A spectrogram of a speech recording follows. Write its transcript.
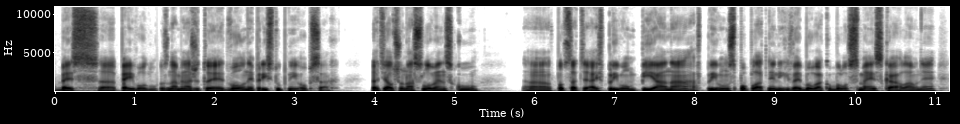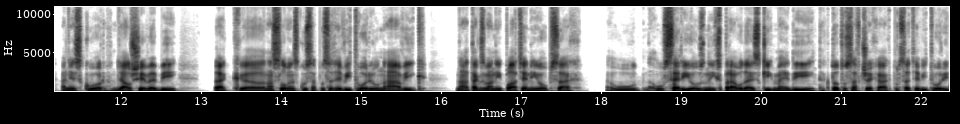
bez e, paywallu. To znamená, že to je voľne prístupný obsah. Zatiaľ čo na Slovensku e, v podstate aj vplyvom Piana a vplyvom spoplatnených webov, ako bolo Smeska hlavne a neskôr ďalšie weby, tak e, na Slovensku sa v podstate vytvoril návyk na tzv. platený obsah, u, u serióznych spravodajských médií, tak toto sa v Čechách v podstate vytvoriť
